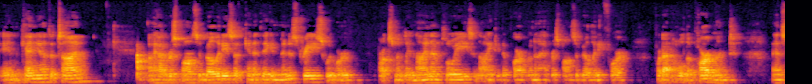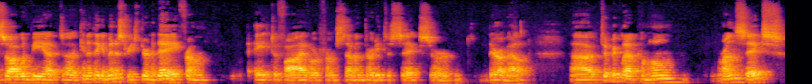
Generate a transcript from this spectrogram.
in Kenya at the time. I had responsibilities at Kenneth Ministries. We were approximately nine employees in the IT department. I had responsibility for for that whole department. And so I would be at uh, Ministries during the day from eight to five or from seven thirty to six or thereabout. Uh, typically, I'd come home around six.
